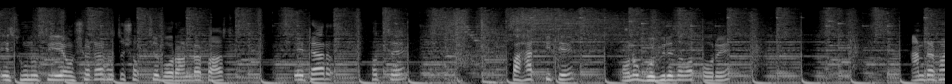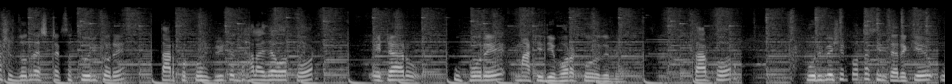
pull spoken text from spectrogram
এই সুনতি অংশটা হচ্ছে সবচেয়ে বড় আন্ডারপাস এটার হচ্ছে পাহাড় কেটে অনেক গভীরে যাওয়ার পরে আন্ডারপাসের জন্য স্ট্রাকচার তৈরি করে তারপর কংক্রিটের ঢালাই দেওয়ার পর এটার উপরে মাটি দিয়ে ভরাট করে দেবে। তারপর পরিবেশের কথা চিন্তা রেখে ও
